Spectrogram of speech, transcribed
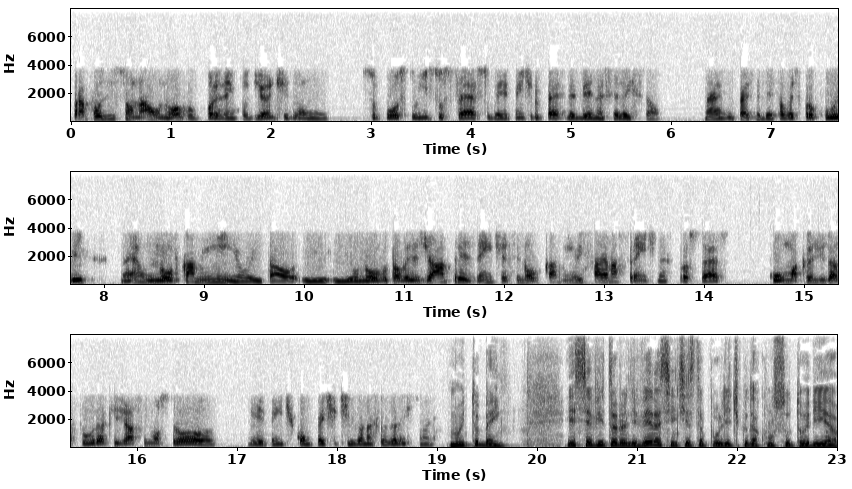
para posicionar o novo, por exemplo, diante de um suposto insucesso, de repente, do PSDB nessa eleição. Né? O PSDB talvez procure né, um novo caminho e tal, e, e o novo talvez já apresente esse novo caminho e saia na frente nesse processo com uma candidatura que já se mostrou de repente, competitiva nessas eleições. Muito bem. Esse é Vitor Oliveira, cientista político da consultoria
